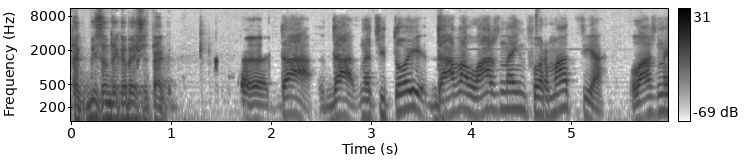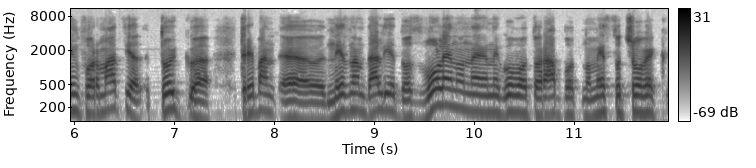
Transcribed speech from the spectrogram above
так мислам дека беше така. Да, да, значи тој дава лажна информација лажна информација. Тој треба не знам дали е дозволено на неговото работно место човек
